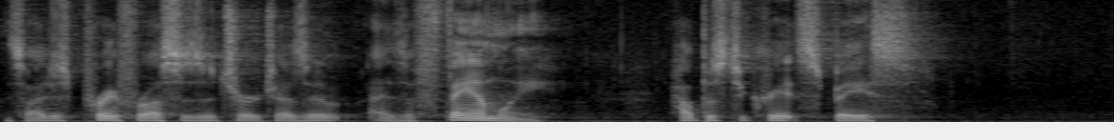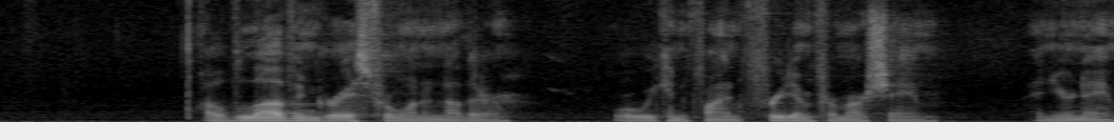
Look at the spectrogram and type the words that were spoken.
And so I just pray for us as a church, as a, as a family. Help us to create space of love and grace for one another where we can find freedom from our shame. In your name.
